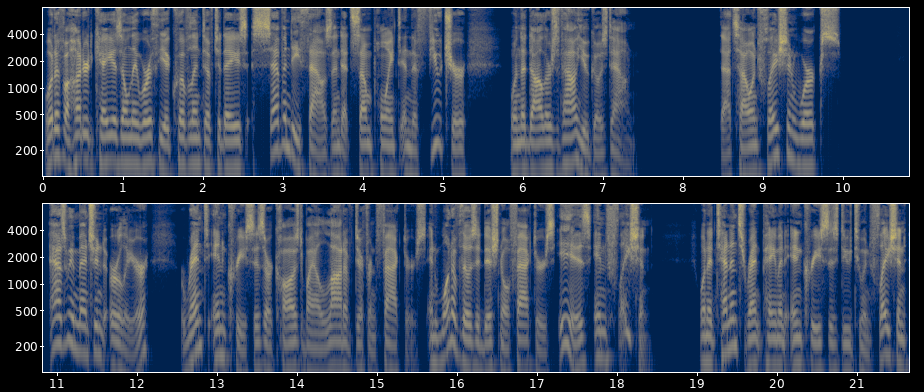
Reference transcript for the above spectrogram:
what if $100K is only worth the equivalent of today's 70,000 at some point in the future when the dollar's value goes down? That's how inflation works. As we mentioned earlier, rent increases are caused by a lot of different factors, and one of those additional factors is inflation. When a tenant's rent payment increases due to inflation,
